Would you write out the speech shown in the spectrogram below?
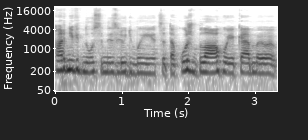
гарні відносини з людьми це також благо, яке ми.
